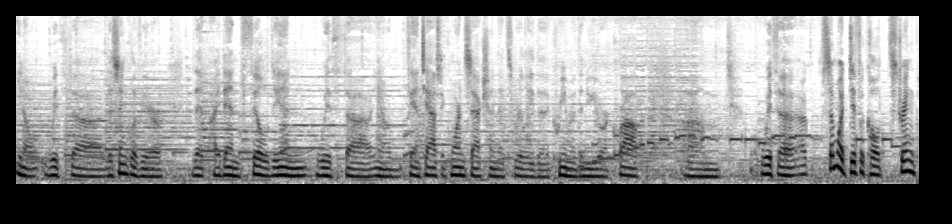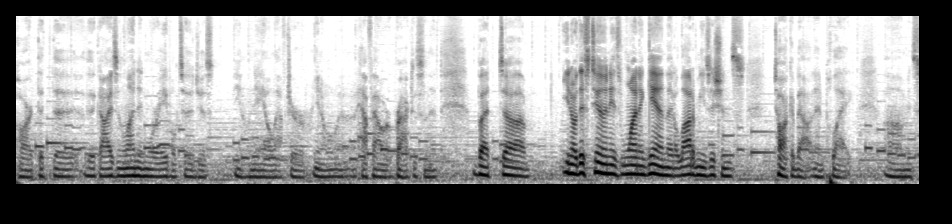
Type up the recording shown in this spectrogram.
you know, with uh, the synclavier that I then filled in with, uh, you know, fantastic horn section that's really the cream of the New York crop. Um, with a, a, somewhat difficult string part that the, the guys in London were able to just you know nail after you know a half hour of practicing it, but uh, you know, this tune is one again that a lot of musicians talk about and play. Um, it's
